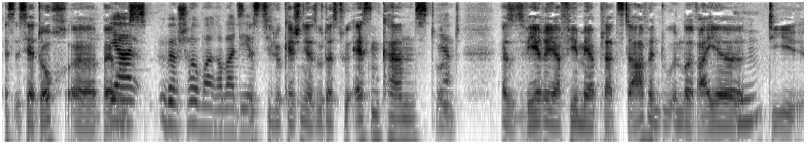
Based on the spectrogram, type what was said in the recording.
Es ist ja doch äh, bei Ja, uns überschaubarer bei dir. ist die Location ja so, dass du essen kannst Ja. und also es wäre ja viel mehr Platz da, wenn du in der Reihe Mhm. die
